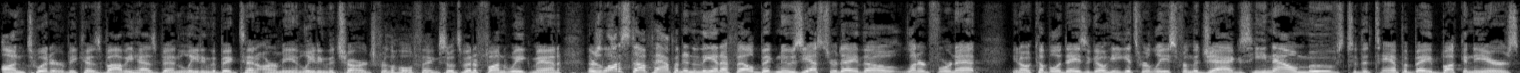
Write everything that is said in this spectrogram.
on Twitter, because Bobby has been leading the Big Ten Army and leading the charge for the whole thing. So it's been a fun week, man. There's a lot of stuff happening in the NFL. Big news yesterday, though. Leonard Fournette. You know, a couple of days ago, he gets released from the Jags. He now moves to the Tampa Bay Buccaneers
